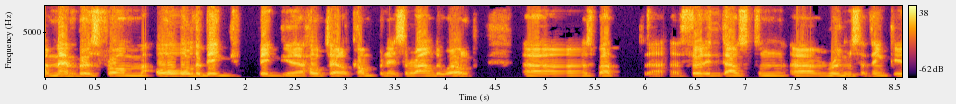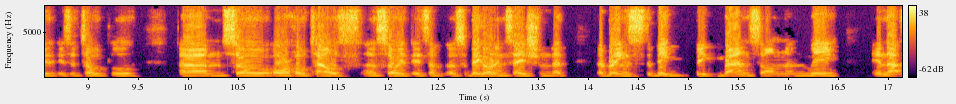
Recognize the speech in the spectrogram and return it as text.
members from all the big big hotel companies around the world. it's about thirty thousand rooms, I think, is a total um, so or hotels. Uh, so it, it's a it's a big organization that, that brings the big big brands on, and we in that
